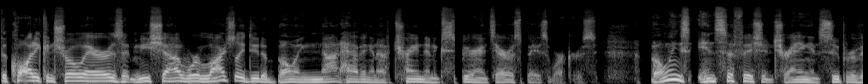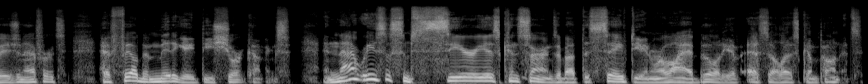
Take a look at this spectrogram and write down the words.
The quality control errors at Michoud were largely due to Boeing not having enough trained and experienced aerospace workers. Boeing's insufficient training and supervision efforts have failed to mitigate these shortcomings, and that raises some serious concerns about the safety and reliability of SLS components.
